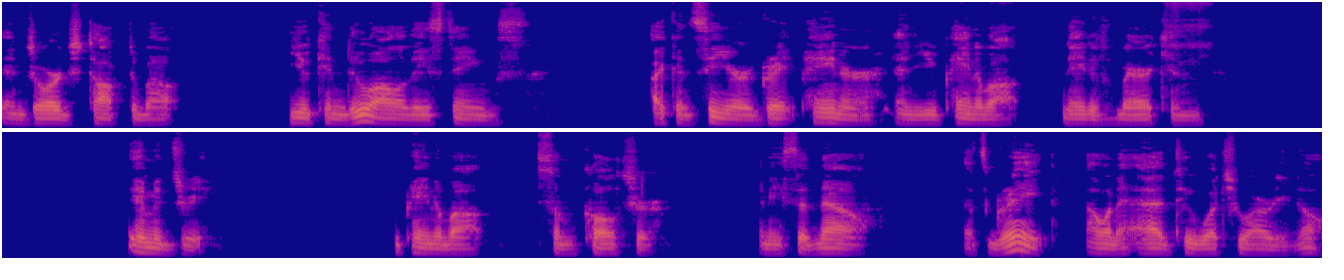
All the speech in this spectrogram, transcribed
And George talked about you can do all of these things. I can see you're a great painter and you paint about Native American imagery. You paint about some culture. And he said, Now, that's great. I want to add to what you already know.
